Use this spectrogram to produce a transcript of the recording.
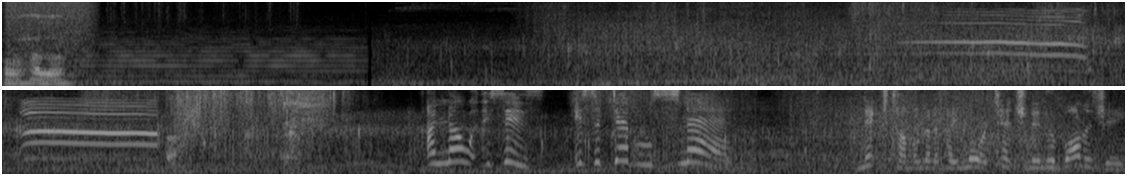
O, halo. I know what this is. Devil's snare. Next time I'm going to pay more attention in herbology.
